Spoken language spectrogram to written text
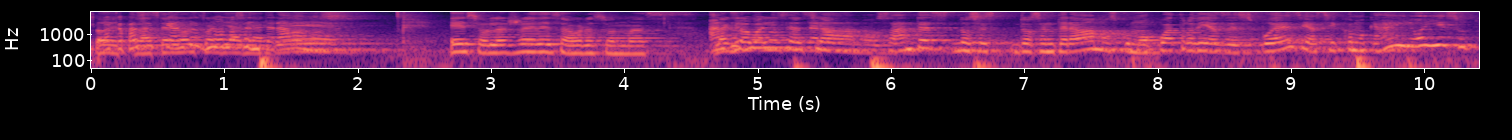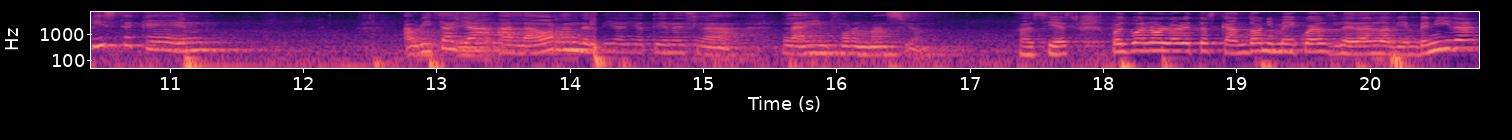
Lo que pasa es que antes no nos enterábamos. Eso, las redes ahora son más... la Antes no nos globalización. enterábamos, antes nos, nos enterábamos como cuatro días después y así como que, ay, oye, supiste que... en-?" Ahorita ya es. a la orden del día ya tienes la, la información. Así es. Pues bueno, Loreta Escandón y Mayquest le dan la bienvenida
